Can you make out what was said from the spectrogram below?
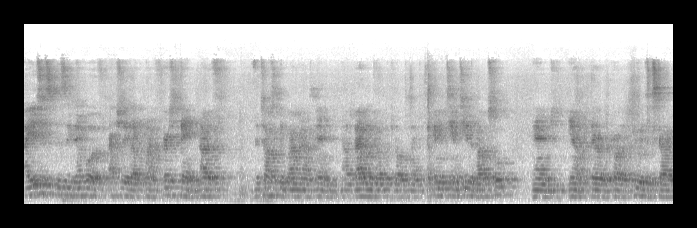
I use this, this example of actually like when I first came out of the toxic environment I was in, I was battling drug withdrawals, I came to TMT, the Bible school, and, you know, they were probably like, who is this guy?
